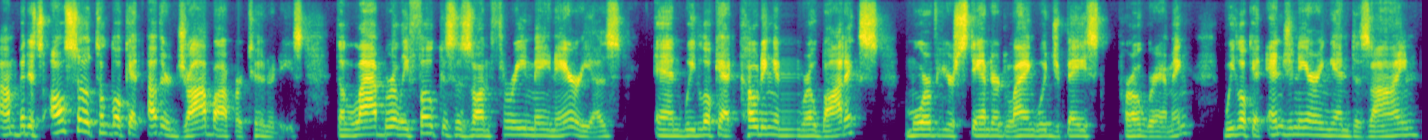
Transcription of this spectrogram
um, but it's also to look at other job opportunities. The lab really focuses on three main areas, and we look at coding and robotics, more of your standard language-based programming. We look at engineering and design,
